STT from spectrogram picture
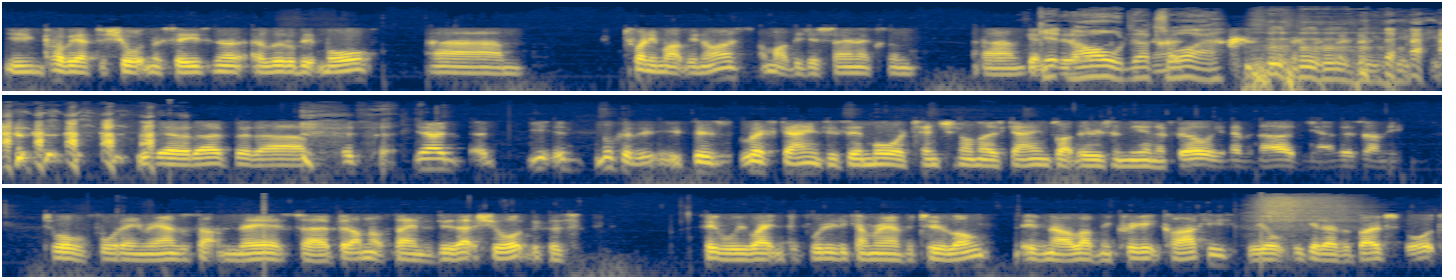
You probably have to shorten the season a, a little bit more. Um, Twenty might be nice. I might be just saying that because I'm Um, getting, old, that's you know. why. you never know, but um, it's, you know, it, look at it. If there's less games, is there more attention on those games like there is in the NFL? You never know. You know, there's only 12 or 14 rounds or something there. So, but I'm not saying to do that short because people will be waiting for footy to come around for too long. Even though I love my cricket, Clarky, we all, we get over both sports.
